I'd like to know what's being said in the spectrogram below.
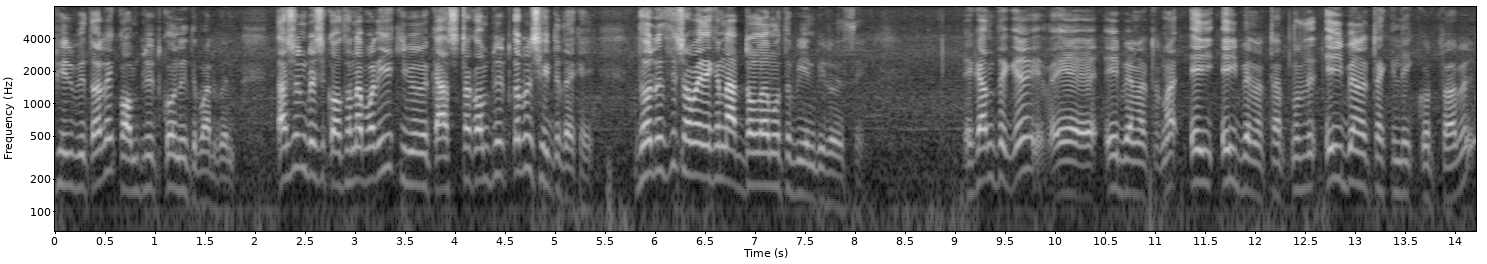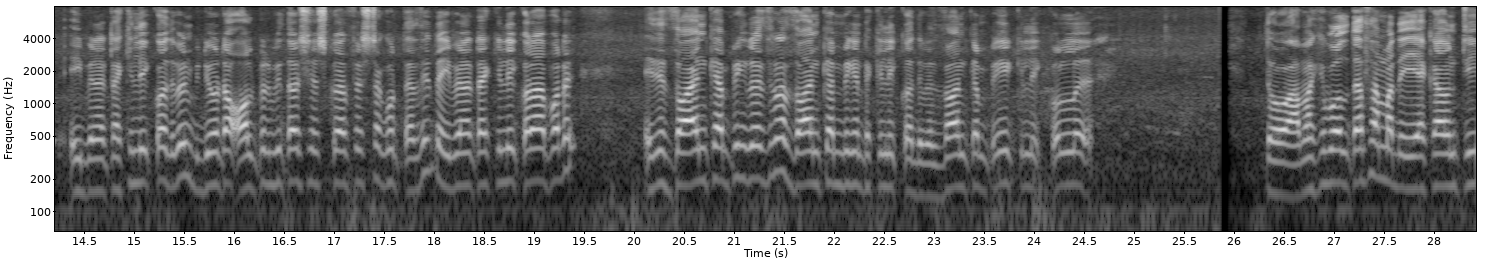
ফির ভিতরে কমপ্লিট করে নিতে পারবেন। আসুন বেশি কথা না বাড়িয়ে কীভাবে কাজটা কমপ্লিট করবেন, সেইটা দেখাই। ধরে নিচ্ছি, সবাই এখানে আট ডলার মতো বিএনপি রয়েছে। এখান থেকে এই ব্যানারটা না, এই এই ব্যানারটা, আপনাদের এই ব্যানারটা ক্লিক করতে হবে। এই ব্যানারটা ক্লিক করে দেবেন, ভিডিওটা অল্পের ভিতরে শেষ করার চেষ্টা করতে আছি, তো এই ব্যানারটা ক্লিক করার পরে এই যে জয়েন্ট ক্যাম্পিং রয়েছে না জয়েন্ট ক্যাম্পিং এটা ক্লিক করে দেবেন। জয়েন্ট ক্যাম্পিংয়ে ক্লিক করলে তো আমাকে বলতে বলতেছে আমার এই অ্যাকাউন্টটি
